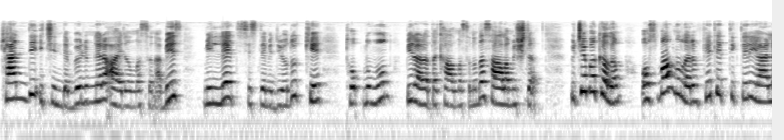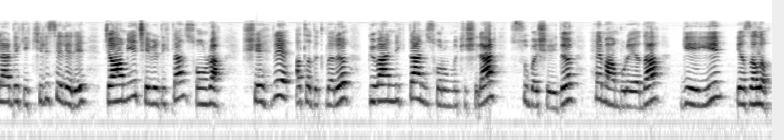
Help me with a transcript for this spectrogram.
kendi içinde bölümlere ayrılmasına biz millet sistemi diyorduk ki toplumun bir arada kalmasını da sağlamıştı. Üçe bakalım. Osmanlıların fethettikleri yerlerdeki kiliseleri camiye çevirdikten sonra şehre atadıkları güvenlikten sorumlu kişiler subaşıydı. Hemen buraya da G'yi yazalım.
